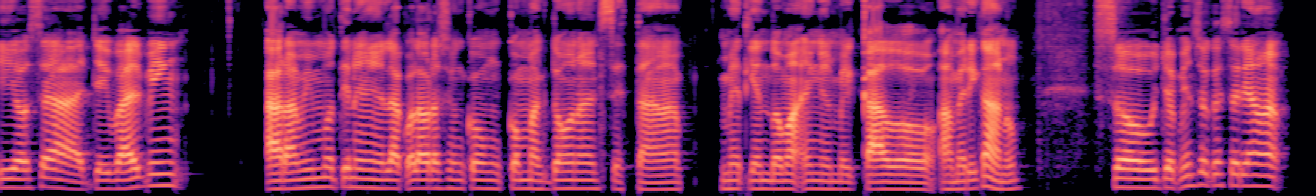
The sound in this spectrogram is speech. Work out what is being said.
Y o sea, J Balvin ahora mismo tiene la colaboración con, con McDonald's, se está metiendo más en el mercado americano. So, yo pienso que sería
